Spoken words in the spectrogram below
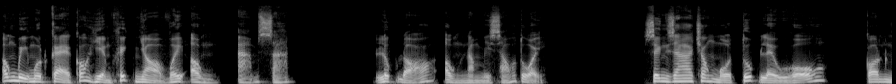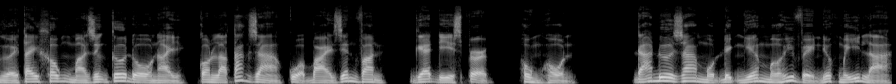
ông bị một kẻ có hiểm khích nhỏ với ông ám sát. Lúc đó ông 56 tuổi. Sinh ra trong một túp lều gỗ, con người tay không mà dựng cơ đồ này còn là tác giả của bài diễn văn Gettysburg, hùng hồn, đã đưa ra một định nghĩa mới về nước Mỹ là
